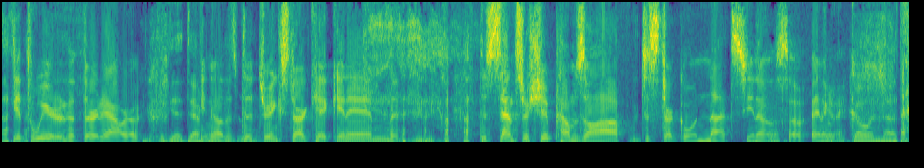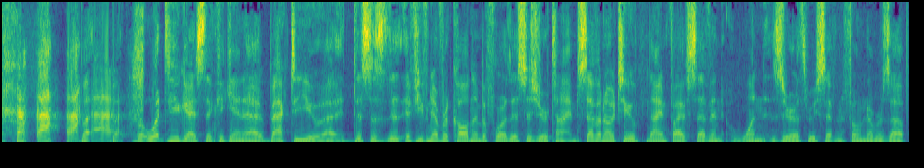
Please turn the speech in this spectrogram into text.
It gets weird in the third hour. Yeah, definitely. You know, the, the drinks start kicking in, the, the, censorship comes off. We just start going nuts, you know? So, anyway. Going nuts. but, but, but, what do you guys think? Again, uh, back to you. Uh, this is, if you've never called in before, this is your time. 702 957 1037. Phone number's up.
